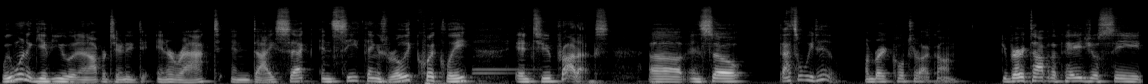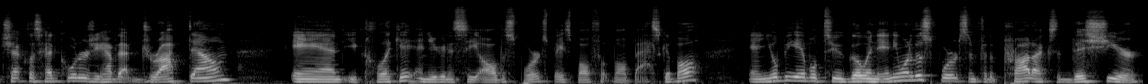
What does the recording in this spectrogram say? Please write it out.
We want to give you an opportunity to interact and dissect and see things really quickly into products. Uh, and so that's what we do on breakerculture.com. The very top of the page, you'll see checklist headquarters. You have that drop down and you click it and you're going to see all the sports, baseball, football, basketball. And you'll be able to go into any one of those sports and for the products this year,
